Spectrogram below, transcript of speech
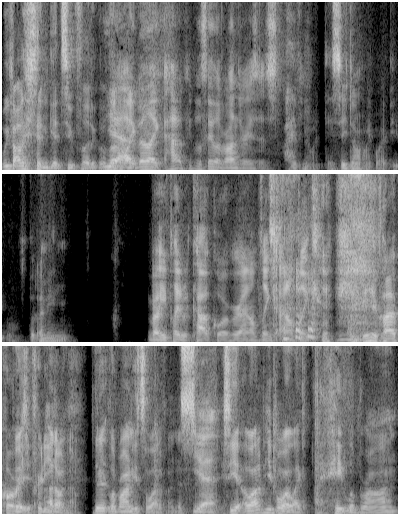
We probably shouldn't get too political. yeah, but like but like, how do people say LeBron's racist? I have no idea. They say don't like white people, but I mean, Bro, he played with Kyle Korver. I don't think. I don't think. Kyle Korver is yeah, pretty. I don't know. There, LeBron gets a lot of unnecessary. Yeah. See, a lot of people are like, I hate LeBron,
